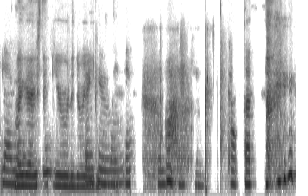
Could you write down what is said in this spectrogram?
Dadah, Bye guys, thank you join. Thank you. Thank, thank you, thank you. Cut. Cut.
